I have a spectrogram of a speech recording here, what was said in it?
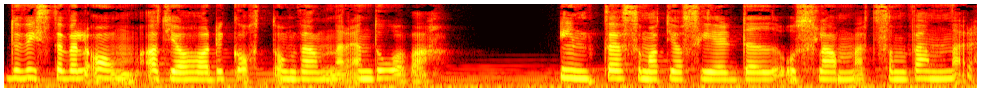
Du visste väl om att jag har det gott om vänner ändå va? Inte som att jag ser dig och slammet som vänner.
